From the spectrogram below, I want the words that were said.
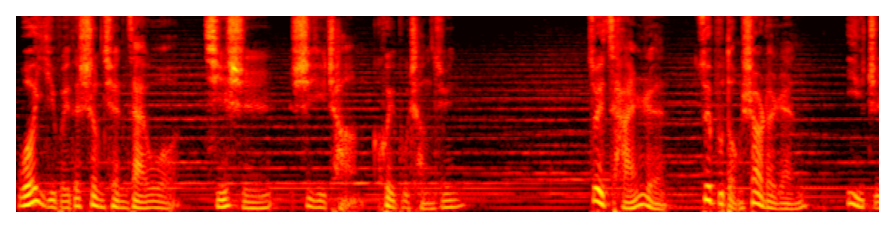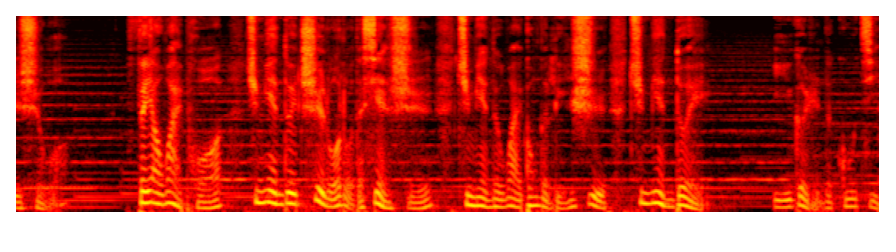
我以为的胜券在握，其实是一场溃不成军。最残忍、最不懂事儿的人，一直是我。非要外婆去面对赤裸裸的现实，去面对外公的离世，去面对一个人的孤寂。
